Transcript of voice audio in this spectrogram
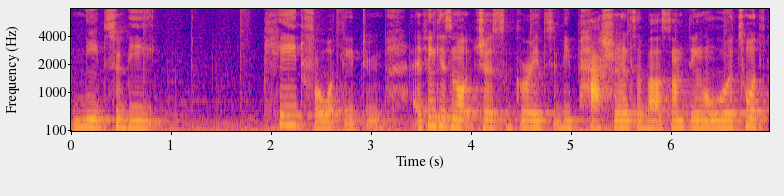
need to be paid for what they do. I think it's not just great to be passionate about something or we're taught,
